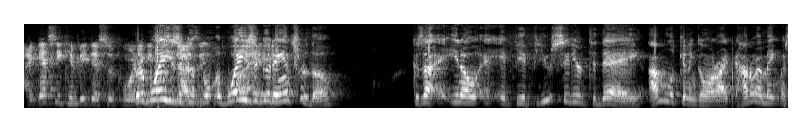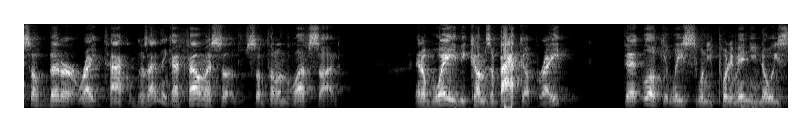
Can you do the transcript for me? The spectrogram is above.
I guess he can be disappointed. But Ogbuehi's a good Ogbuehi's a good answer though, because I you know if if you sit here today, I'm looking and going, all right, how do I make myself better at right tackle? Because I think I found myself something on the left side, and a Ogbuehi becomes a backup, right? That look, at least when you put him in, you know he's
